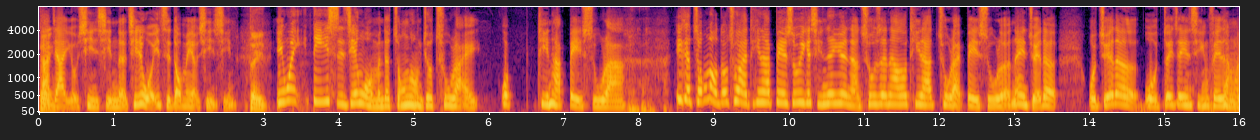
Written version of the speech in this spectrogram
大家有信心的。其实我一直都没有信心。对，因为第一时间我们的总统就出来，我替他背书啦。一个总统都出来替他背书，一个行政院长出身，他都替他出来背书了。那你觉得？我觉得我对这件事情非常的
